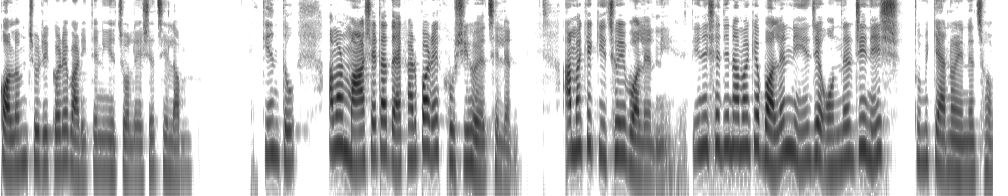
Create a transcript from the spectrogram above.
কলম চুরি করে বাড়িতে নিয়ে চলে এসেছিলাম। কিন্তু আমার মা সেটা দেখার পরে খুশি হয়েছিলেন। আমাকে কিছুই বলেননি। তিনি সেদিন আমাকে বলেননি যে, অন্যের জিনিস তুমি কেন এনেছো?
